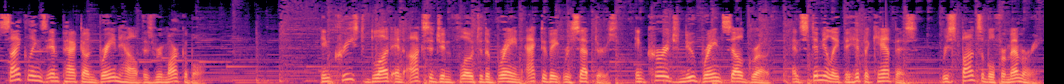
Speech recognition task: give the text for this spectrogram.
Cycling's impact on brain health is remarkable. Increased blood and oxygen flow to the brain activate receptors, encourage new brain cell growth, and stimulate the hippocampus, responsible for memory.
